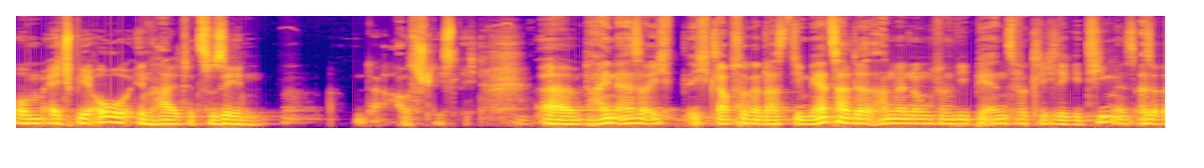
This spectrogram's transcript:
um HBO-Inhalte zu sehen ausschließlich. Äh, Nein, also ich, ich glaube sogar, dass die Mehrzahl der Anwendungen von VPNs wirklich legitim ist. Also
